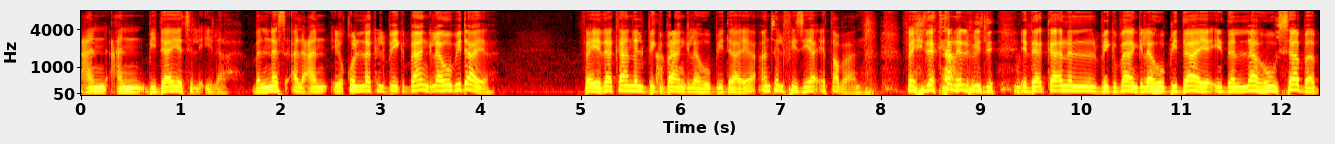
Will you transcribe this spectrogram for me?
عن عن بداية الإله بل نسأل عن يقول لك ال Big Bang له بداية فإذا كان ال Big Bang له بداية أنت الفيزيائي طبعا فإذا كان نعم. إذا كان ال Big Bang له بداية إذا له سبب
